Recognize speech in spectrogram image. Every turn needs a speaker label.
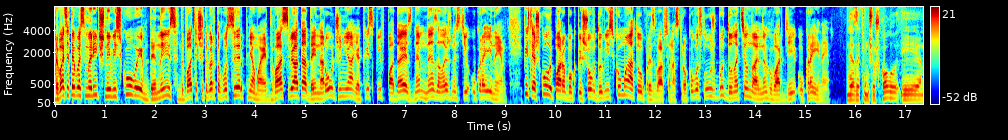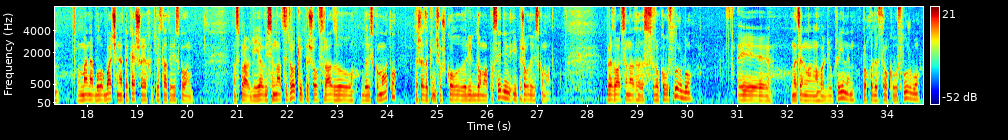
Speaker 1: 28-річний військовий Денис 24 серпня має два свята: день народження, який співпадає з Днем Незалежності України. Після школи парубок пішов до військомату, призвався на строкову службу до Національної гвардії України.
Speaker 2: Я закінчив школу і в мене було бачення таке, що я хотів стати військовим. Насправді, я в 18 років пішов одразу до військкомату, лише закінчив школу, рік вдома посидів і пішов до військкомату. Призвався на строкову службу і Національної гвардії України, проходив строкову службу.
